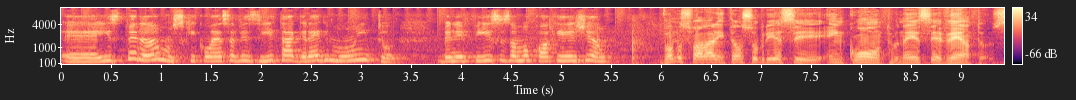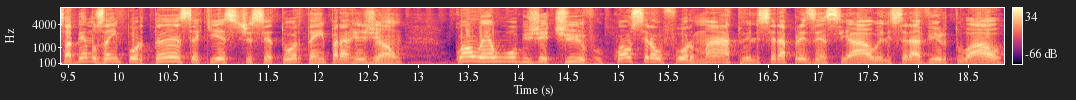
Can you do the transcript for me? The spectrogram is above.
É, e esperamos que com essa visita agregue muito benefícios à Mococa e região. Vamos falar então sobre esse encontro, né, esse evento. Sabemos a importância que este setor tem para a região. Qual é o objetivo? Qual será o formato? Ele será presencial? Ele será virtual?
